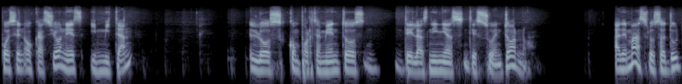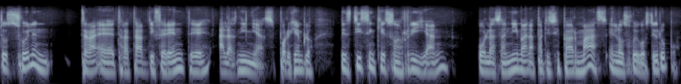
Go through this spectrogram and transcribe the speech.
pues en ocasiones imitan los comportamientos de las niñas de su entorno. Además, los adultos suelen eh, tratar diferente a las niñas. Por ejemplo, les dicen que sonrían o las animan a participar más en los juegos de grupo.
